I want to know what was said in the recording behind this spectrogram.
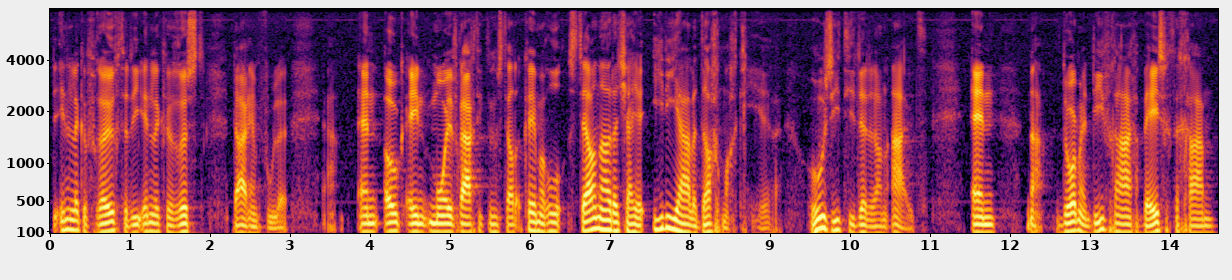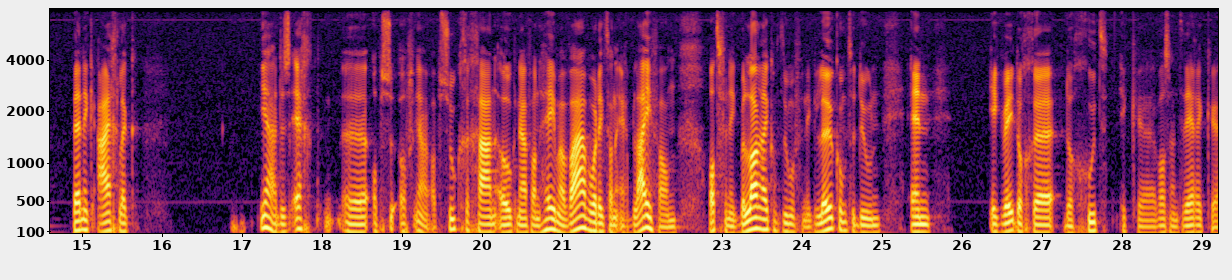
de innerlijke vreugde, die innerlijke rust daarin voelen. Ja. En ook een mooie vraag die ik toen stelde. Oké, maar Roel, stel nou dat jij je ideale dag mag creëren. Hoe ziet die er dan uit? En nou, door met die vragen bezig te gaan, ben ik eigenlijk ja, dus echt uh, op, of, ja, op zoek gegaan ook naar van... hé, hey, maar waar word ik dan echt blij van? Wat vind ik belangrijk om te doen? Wat vind ik leuk om te doen? En ik weet nog, uh, nog goed, ik uh, was aan het werk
